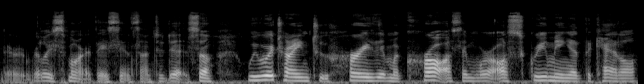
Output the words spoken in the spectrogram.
they're really smart. They sense not to do it. So we were trying to hurry them across, and we're all screaming at the cattle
